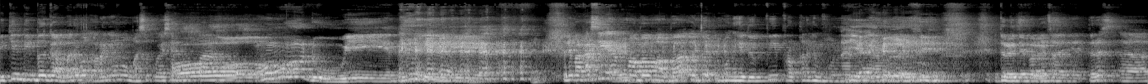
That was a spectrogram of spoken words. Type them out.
bikin bimbel gambar buat orang yang mau masuk USN oh, Unpar. oh duit Terima kasih maba-maba untuk menghidupi proker himpunan. Iya, iya. itu gede banget soalnya. Terus eh,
